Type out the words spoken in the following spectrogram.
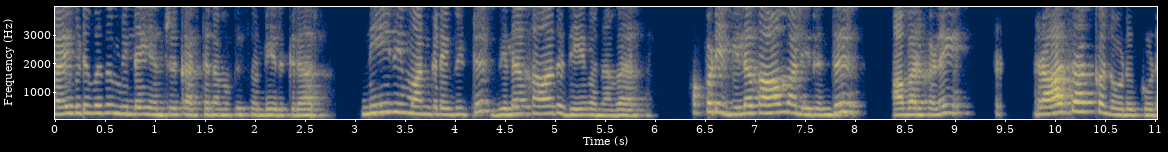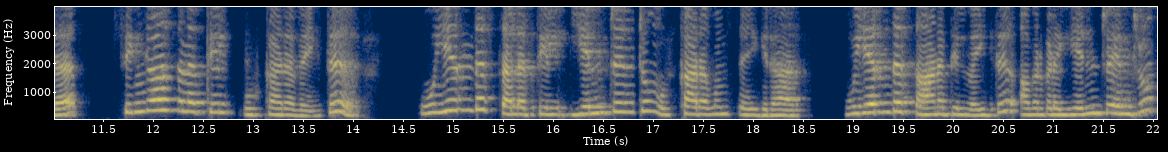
கைவிடுவதும் இல்லை என்று கர்த்தர் நமக்கு சொல்லி இருக்கிறார் நீதிமான்களை விட்டு விலகாத தேவன் அவர். அப்படி விலகாமல் இருந்து அவர்களை ராஜாக்களோடு கூட சிங்காசனத்தில் உட்கார வைத்து உயர்ந்த ஸ்தலத்தில் என்றென்றும் உட்காரவும் செய்கிறார். உயர்ந்த ஸ்தானத்தில் வைத்து அவர்களை என்றென்றும்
